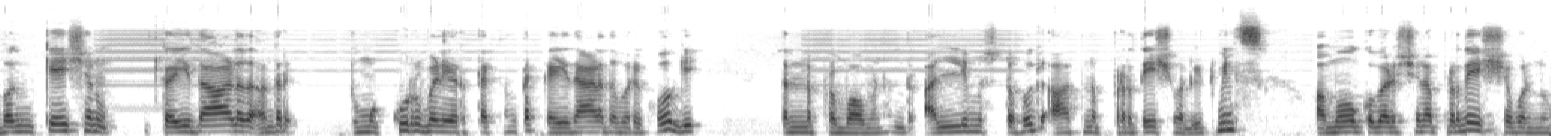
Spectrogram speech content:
ಬಂಕೇಶನು ಕೈದಾಳದ, ಅಂದ್ರೆ ತುಮಕೂರು ಬಳಿ ಇರತಕ್ಕಂಥ ಕೈದಾಳದವರೆಗೆ ಹೋಗಿ ತನ್ನ ಪ್ರಭಾವವನ್ನು ಅಂದ್ರೆ ಅಲ್ಲಿ ಮುಸ್ತ ಹೋಗಿ ಆತನ ಪ್ರದೇಶವನ್ನು ಇಟ್ ಮೀನ್ಸ್ ಅಮೋಘ ವರ್ಷನ ಪ್ರದೇಶವನ್ನು.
